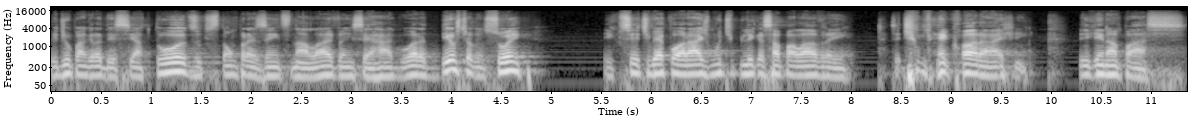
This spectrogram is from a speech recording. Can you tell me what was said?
Pediu para agradecer a todos os que estão presentes na live, vai encerrar agora. Deus te abençoe. E se você tiver coragem, multiplica essa palavra aí. Se tiver coragem, fiquem na paz.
